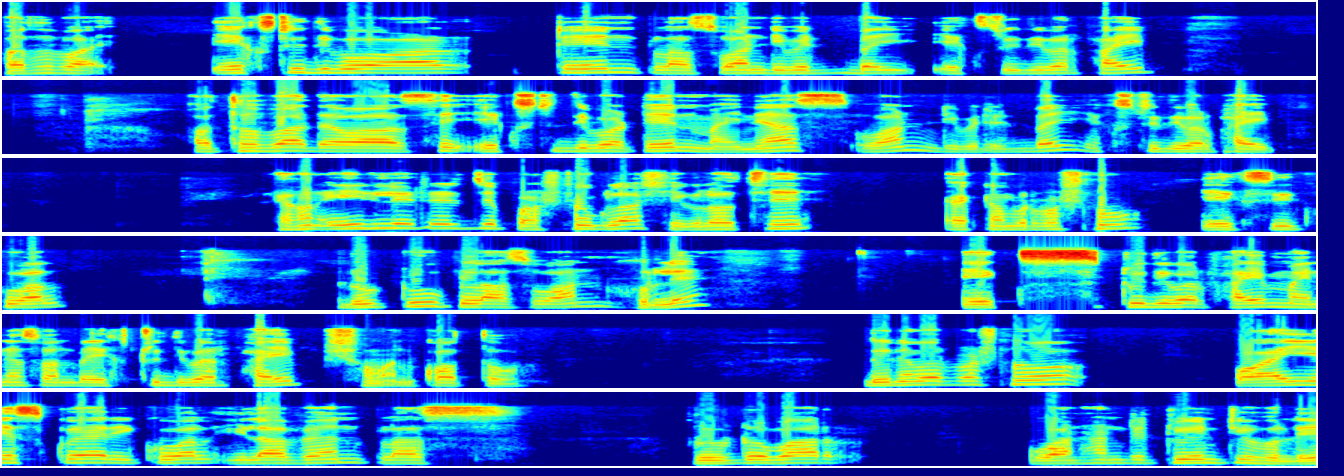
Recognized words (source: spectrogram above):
অথবা X to the power ten plus one divided by X to the power five অথবা দেওয়া আছে X to the power ten minus one divided by X to the power five এখন এই রিলেটেড যে প্রশ্নগুলো, সেগুলো হচ্ছে এক নম্বর প্রশ্ন X equal root two plus one হলে X to the five minus one by X to the five সমান কত? দুই নম্বর প্রশ্ন Y square equal eleven plus root over one hundred twenty হলে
